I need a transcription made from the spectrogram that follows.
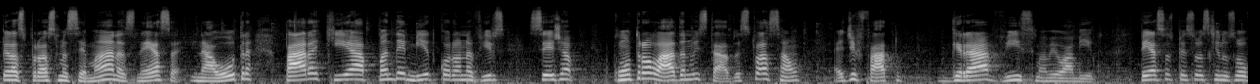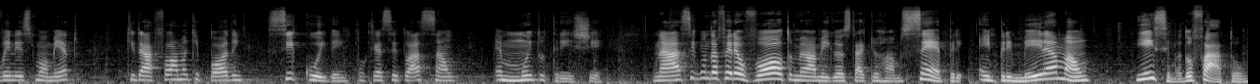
pelas próximas semanas, nessa e na outra, para que a pandemia do coronavírus seja controlada no estado. A situação é de fato gravíssima, meu amigo. Peço às pessoas que nos ouvem nesse momento que, da forma que podem, se cuidem, porque a situação é muito triste. Na segunda-feira eu volto, meu amigo Eustáquio Ramos, sempre em primeira mão e em cima do fato.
